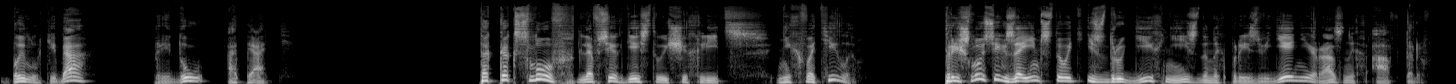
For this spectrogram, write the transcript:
«Был у тебя, приду опять». Так как слов для всех действующих лиц не хватило, пришлось их заимствовать из других неизданных произведений разных авторов.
